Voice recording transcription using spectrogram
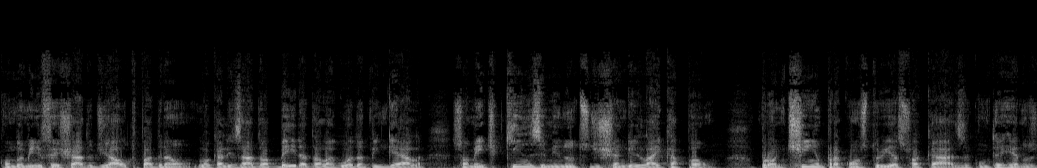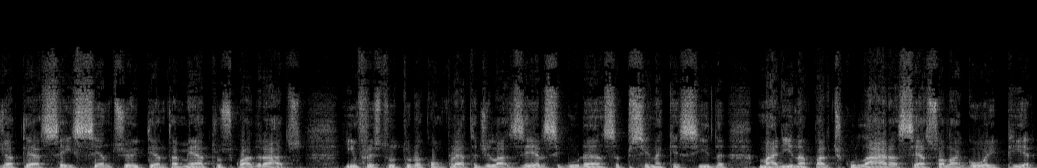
condomínio fechado de alto padrão, localizado à beira da Lagoa da Pinguela, somente 15 minutos de Xangri-Lá e Capão prontinho para construir a sua casa com terrenos de até 680 metros quadrados. Infraestrutura completa de lazer, segurança, piscina aquecida, marina particular, acesso à lagoa e pier.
